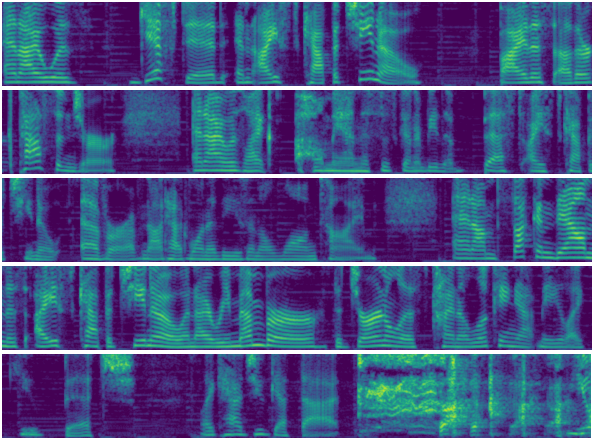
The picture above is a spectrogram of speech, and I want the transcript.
And I was gifted an iced cappuccino by this other passenger. And I was like, oh man, this is going to be the best iced cappuccino ever. I've not had one of these in a long time. And I'm sucking down this iced cappuccino. And I remember the journalist kind of looking at me like, you bitch. Like, how'd you get that? you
